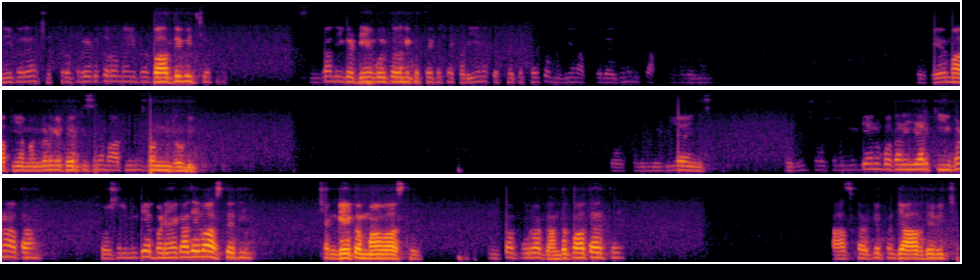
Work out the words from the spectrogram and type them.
ਨਹੀਂ ਫਿਰ ਇਹਨੂੰ ਪਰੇਡ ਕਰੋ, ਨਹੀਂ ਫਿਰ ਬਾਅਦ ਦੇ ਵਿੱਚ ਸਿੰਘਾਂ ਦੀ ਗੱਡੀਆਂ ਕੋਈ ਪਤਾ ਨਹੀਂ ਕਿੱਥੇ ਕਿੱਥੇ ਖੜੀਆਂ ਨੇ, ਕਿੱਥੇ ਕਿੱਥੇ ਘੁੰਮਦੀਆਂ ਨੇ, ਆਪੇ ਲੈ ਜਾਣਗੇ ਚੱਕ ਕੇ ਫਿਰ ਇਹਨਾਂ ਫਿਰ ਮਾਫੀਆਂ ਮੰਗਣਗੇ, ਫਿਰ ਕਿਸੇ ਨੇ ਮਾਫੀ ਨਹੀਂ ਸੁਣਨੀ ਤੁਹਾਡੀ। ਸੋਸ਼ਲ ਮੀਡੀਆ ਸੋਸ਼ਲ ਮੀਡੀਆ ਨੂੰ ਪਤਾ ਨਹੀਂ ਯਾਰ ਕੀ ਬਣਾਤਾ। ਸੋਸ਼ਲ ਮੀਡੀਆ ਬਣਿਆ ਕਾਦੇ ਵਾਸਤੇ ਸੀ? ਚੰਗੇ ਕੰਮਾਂ ਵਾਸਤੇ। ਤੁਸੀਂ ਤਾਂ ਪੂਰਾ ਗੰਦ ਪਾਤਾ ਇੱਥੇ। ਖਾਸ ਕਰਕੇ ਪੰਜਾਬ ਦੇ ਵਿੱਚ।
